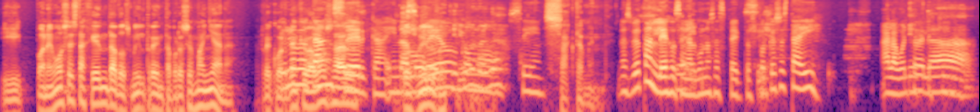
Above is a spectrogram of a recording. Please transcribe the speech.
Y ponemos esta Agenda 2030, por eso es mañana. Recuerden que vamos a cerca y nos veo como sí. Exactamente. Nos veo tan lejos en algunos aspectos, porque eso está ahí, a la vuelta de la esquina.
